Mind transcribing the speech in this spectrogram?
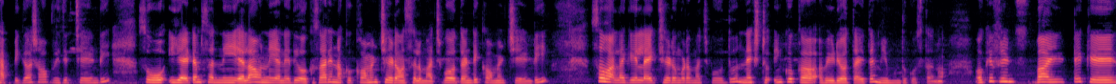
హ్యాపీగా షాప్ విజిట్ చేయండి. సో ఈ ఐటమ్స్ అన్నీ ఎలా ఉన్నాయి అనేది ఒకసారి నాకు కామెంట్ చేయడం అసలు మర్చిపోవద్దండి. కామెంట్ చేయండి. సో అలాగే లైక్ చేయడం కూడా మర్చిపోవద్దు. నెక్స్ట్ ఇంకొక వీడియోతో అయితే మీ ముందుకు వస్తాను. Okay friends bye. Take care.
